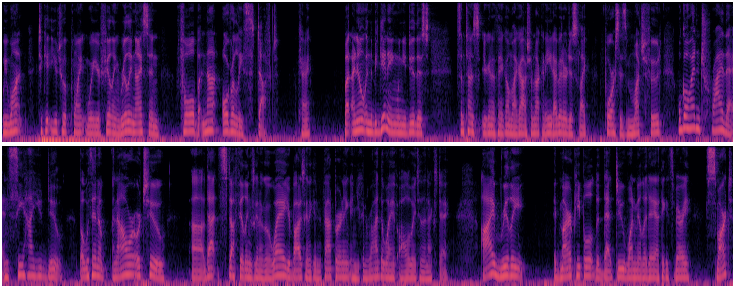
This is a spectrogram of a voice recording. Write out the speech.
We want to get you to a point where you're feeling really nice and full, but not overly stuffed, okay? But I know in the beginning, when you do this, sometimes you're going to think, oh my gosh, I'm not going to eat. I better just like force as much food. Well, go ahead and try that and see how you do. But within a, an hour or two, uh, that stuff feeling is going to go away. Your body's going to get in fat burning, and you can ride the wave all the way to the next day. I really admire people that, that do one meal a day. I think it's very smart.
